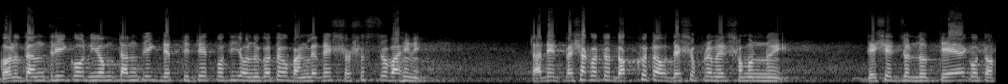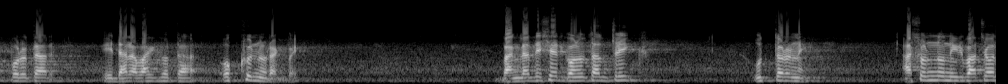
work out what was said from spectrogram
গণতান্ত্রিক ও নিয়মতান্ত্রিক নেতৃত্বের প্রতি অনুগত বাংলাদেশ সশস্ত্র বাহিনী তাদের পেশাগত দক্ষতা ও দেশপ্রেমের সমন্বয়ে দেশের জন্য ত্যাগ ও তৎপরতার এই ধারাবাহিকতা অক্ষুণ্ণ রাখবে। বাংলাদেশের গণতান্ত্রিক উত্তরণে আসন্ন নির্বাচন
